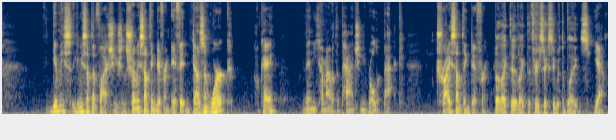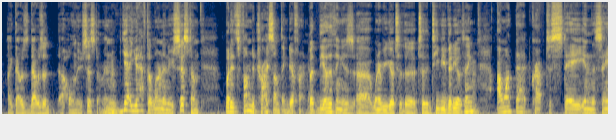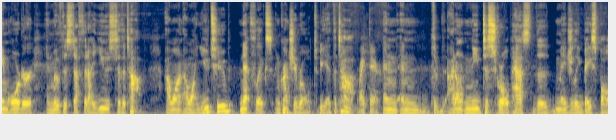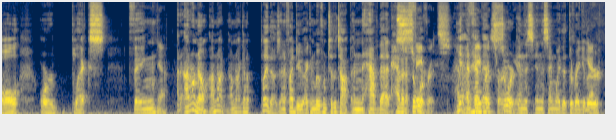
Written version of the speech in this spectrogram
give me give me something flashy. Show me something different. If it doesn't work, okay, then you come out with a patch and you roll it back. Try something different. But like the like the 360 with the blades. Yeah, Like that was that was a, a whole new system. And yeah, you have to learn a new system, but it's fun to try something different. But the other thing is uh, whenever you go to the to the TV video thing, I want that crap to stay in the same order and move the stuff that I use to the top. I want I want YouTube, Netflix, and Crunchyroll to be at the top. right there. and and the, I don't need to scroll past the Major League Baseball or Plex thing. Yeah. I, I don't know. I'm not. I'm not gonna play those. And if I do, I can move them to the top and have that Have it a sort. favorites. Have yeah, and have that or- sort yeah. in this in the same way that the regular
